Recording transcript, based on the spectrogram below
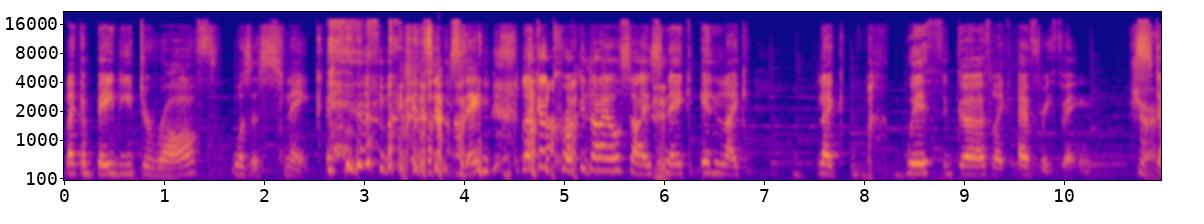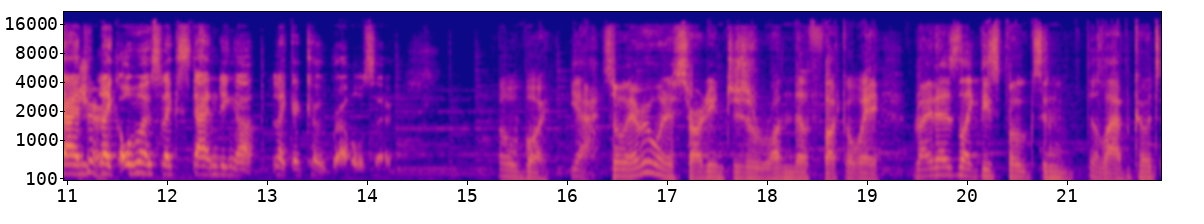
like a baby giraffe was a snake. like it's insane. like a crocodile sized snake in like like with girth, like everything. Sure, Stand sure. like almost like standing up like a cobra also. Oh boy, yeah. So everyone is starting to just run the fuck away. Right as like these folks in the lab coats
